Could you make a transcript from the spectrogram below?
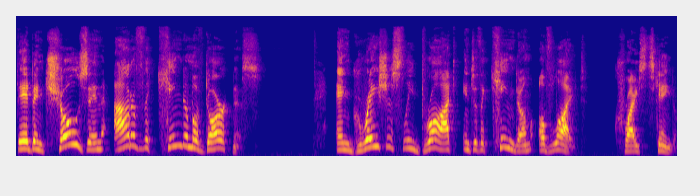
They had been chosen out of the kingdom of darkness and graciously brought into the kingdom of light, Christ's kingdom.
